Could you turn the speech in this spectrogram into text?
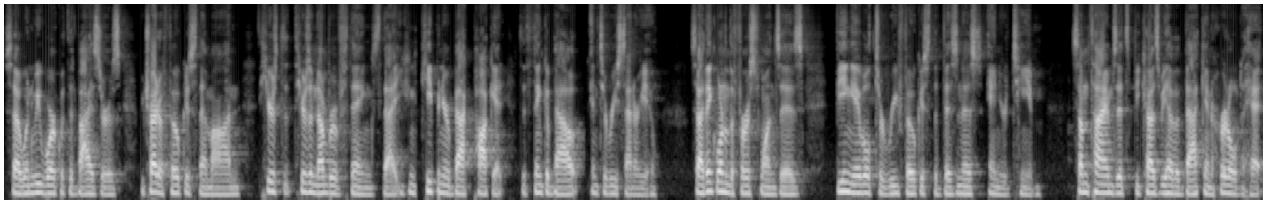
So when we work with advisors, we try to focus them on here's the, here's a number of things that you can keep in your back pocket to think about and to recenter you. So I think one of the first ones is being able to refocus the business and your team. Sometimes it's because we have a back end hurdle to hit.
